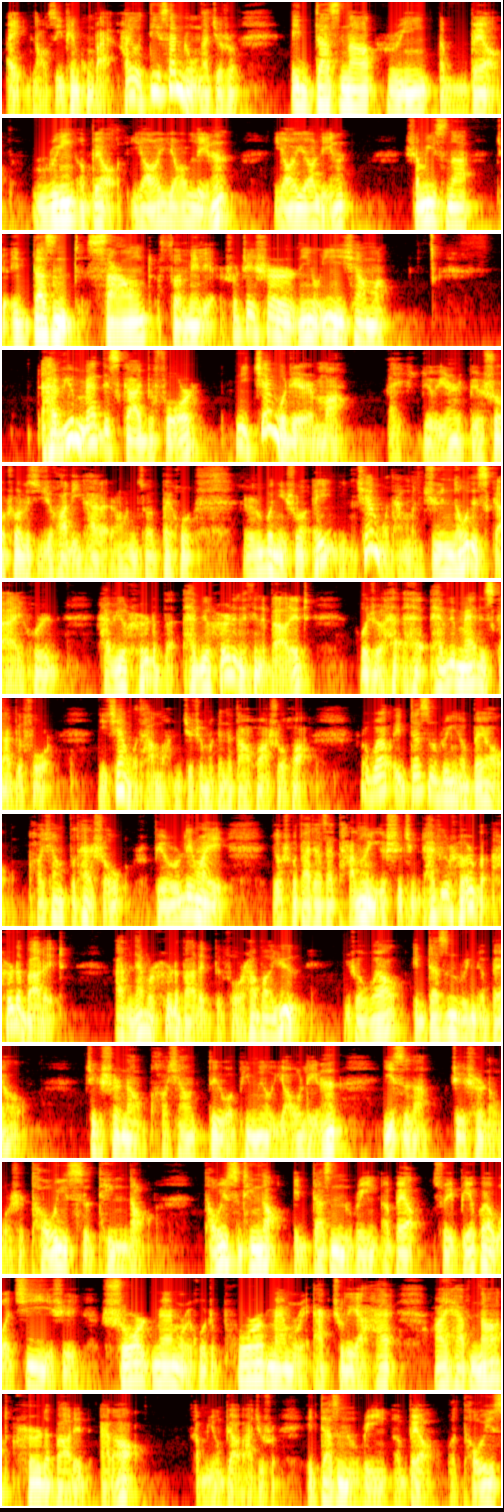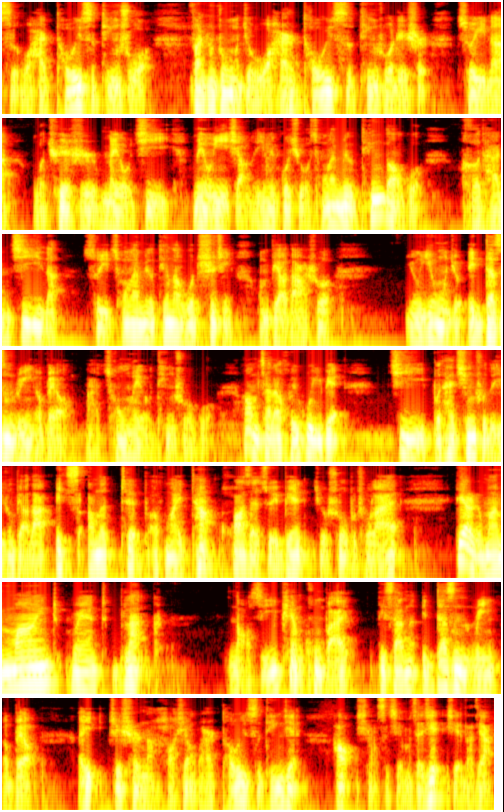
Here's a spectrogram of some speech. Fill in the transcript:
哎，脑子一片空白。还有第三种呢，就是说，it does not ring a bell。ring a bell，摇一摇铃，摇一摇铃，什么意思呢？就 it doesn't sound familiar。说这事儿你有印象吗？Have you met this guy before？你见过这人吗？哎，有一人，比如说说了几句话离开了，然后你说背后有人问你说，哎，你见过他吗？Do you know this guy？或者 Have you heard about？Have you heard anything about it？或者 Have Have you met this guy before？你见过他吗？你就这么跟他搭话说话。说 Well, it doesn't ring a bell，好像不太熟。比如另外有时候大家在谈论一个事情，Have you heard heard about it？I've never heard about it before. How about you？你说 Well, it doesn't ring a bell。这个事儿呢，好像对我并没有摇铃。意思呢，这个事儿呢，我是头一次听到。头一次听到，it doesn't ring a bell，所以别怪我记忆是 short memory 或者 poor memory。Actually, I have I have not heard about it at all。咱们用表达就是 it doesn't ring a bell。我头一次，我还头一次听说。翻成中文就我还是头一次听说这事儿，所以呢，我确实没有记忆，没有印象的，因为过去我从来没有听到过。何谈记忆呢？所以从来没有听到过的事情，我们表达说。用英文就 It doesn't ring a bell 啊，从没有听说过。好，我们再来回顾一遍，记忆不太清楚的一种表达。It's on the tip of my tongue，话在嘴边就说不出来。第二个，My mind went blank，脑子一片空白。第三呢，It doesn't ring a bell，哎，这事儿呢，好像我还是头一次听见。好，下次节目再见，谢谢大家。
